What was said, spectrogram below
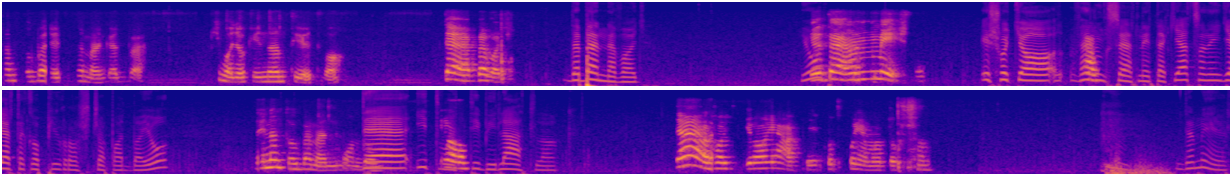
nem tudok belépni, nem enged be. Ki vagyok innen tiltva. Te, be vagy. De benne vagy. Jó? Ja, de mégsem. És hogyha velünk szeretnétek játszani, gyertek a piros csapatba, jó? De én nem tudok bemenni, mondom. De itt van Tibi, látlak. De elhagyja a játékot folyamatosan. De miért?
